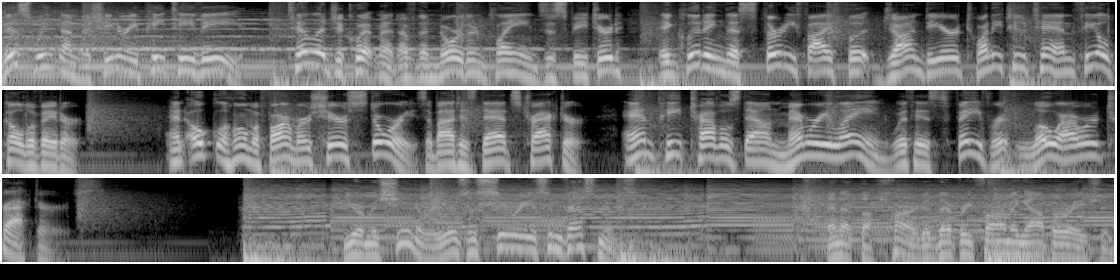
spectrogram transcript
This week on Machinery Pete TV, tillage equipment of the Northern Plains is featured, including this 35 foot John Deere 2210 field cultivator. An Oklahoma farmer shares stories about his dad's tractor, and Pete travels down memory lane with his favorite low hour tractors. Your machinery is a serious investment and at the heart of every farming operation.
